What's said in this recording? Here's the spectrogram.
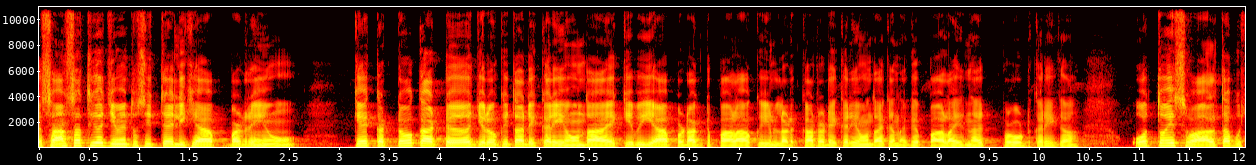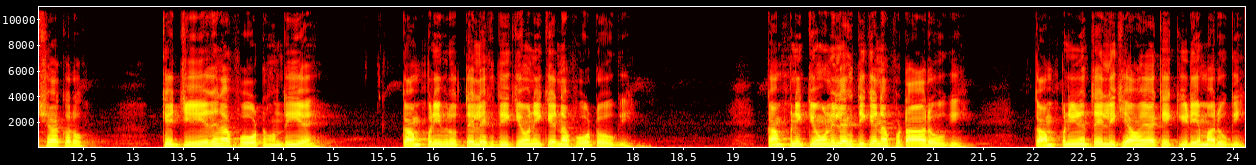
ਕਿਸਾਨ ਸਾਥੀਓ, ਜਿਵੇਂ ਤੁਸੀਂ ਇੱਥੇ ਲਿਖਿਆ ਪੜ੍ਹ ਰਹੇ ਹੋ ਕਿ ਘੱਟੋ ਘੱਟ ਜਦੋਂ ਕਿ ਤੁਹਾਡੇ ਘਰੇ ਆਉਂਦਾ ਹੈ ਕਿ ਵੀ ਆਹ ਪ੍ਰੋਡਕਟ ਪਾਲਾ, ਕੋਈ ਲੜਕਾ ਤੁਹਾਡੇ ਘਰੇ ਆਉਂਦਾ ਕਹਿੰਦਾ ਕਿ ਪਾਲਾ, ਇਹਦੇ ਨਾਲ ਪ੍ਰੋਟ ਕਰੇਗਾ ਉਹ ਤੋਂ ਇਹ ਸਵਾਲ ਤਾਂ ਪੁੱਛਿਆ ਕਰੋ ਕਿ ਜੇ ਇਹਦੇ ਨਾਲ ਫੋਟ ਹੁੰਦੀ ਹੈ ਕੰਪਨੀ ਫਿਰ ਉੱਤੇ ਲਿਖਦੀ ਕਿਉਂ ਨਹੀਂ ਕਿ ਇਹਨਾਂ ਫੋਟ ਹੋਊਗੀ? ਕੰਪਨੀ ਕਿਉਂ ਨਹੀਂ ਲਿਖਦੀ ਕਿ ਇਹਨਾਂ ਫਟਾਰ ਹੋਊਗੀ? ਕੰਪਨੀ ਨੇ ਤੇ ਲਿਖਿਆ ਹੋਇਆ ਕਿ ਕੀੜੇ ਮਾਰੂਗੀ।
